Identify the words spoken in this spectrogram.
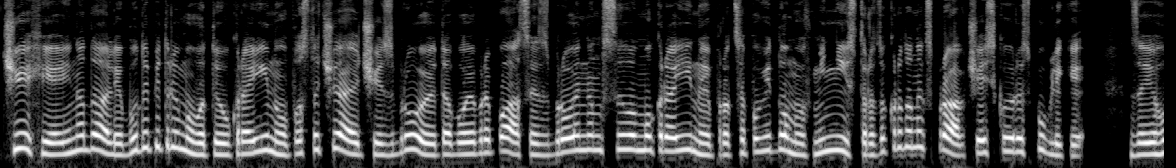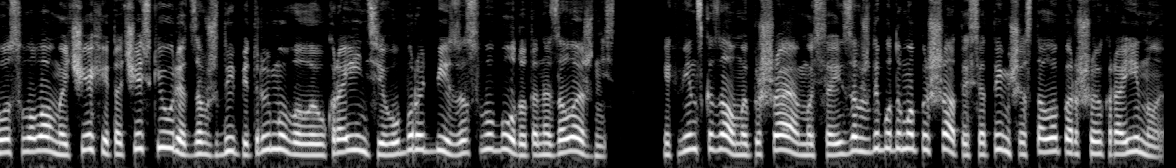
Чехія і надалі буде підтримувати Україну, постачаючи зброю та боєприпаси Збройним силам України. Про це повідомив міністр закордонних справ Чеської Республіки. За його словами, Чехи та чеський уряд завжди підтримували українців у боротьбі за свободу та незалежність. Як він сказав, ми пишаємося і завжди будемо пишатися тим, що стали першою країною,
